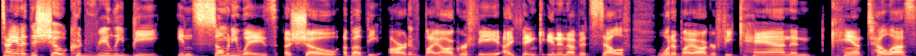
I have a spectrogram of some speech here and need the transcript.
Diana, this show could really be in so many ways a show about the art of biography. I think, in and of itself, what a biography can and can't tell us,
